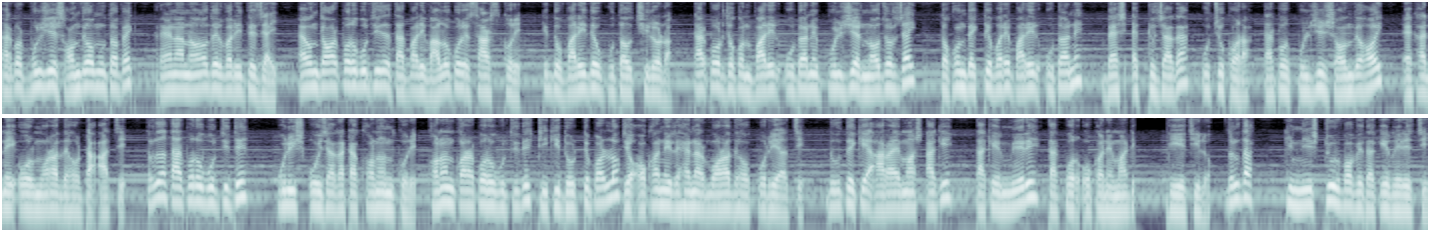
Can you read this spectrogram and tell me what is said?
তারপর পুলিশের সন্দেহ মোতাবেক রেহানা ননদের বাড়িতে যায় এবং যাওয়ার পরবর্তীতে তার বাড়ি ভালো করে সার্চ করে, কিন্তু বাড়িতেও কোথাও ছিল না। তারপর যখন বাড়ির উঠানে পুলিশের নজর যায়, তখন দেখতে পারে বাড়ির উঠানে বেশ একটু জায়গা উঁচু করা। তারপর পুলিশের সন্দেহ হয়, এখানে ওর মরাদেহটা আছে। তার পরবর্তীতে পুলিশ ওই জায়গাটা খনন করে। খনন করার পরবর্তীতে ঠিকই ধরতে পারল যে, ওখানে রেহানার মরাদেহ পড়ে আছে। দু থেকে আড়াই মাস আগে তাকে মেরে তারপর ওখানে মাটি দিয়েছিল। দা কি নিষ্ঠুরভাবে তাকে মেরেছে?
